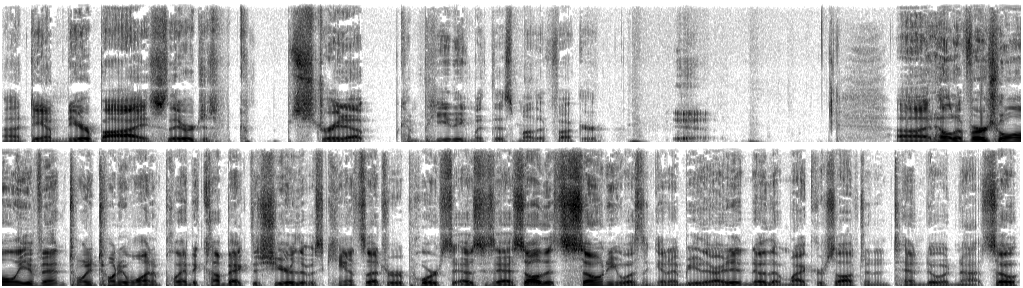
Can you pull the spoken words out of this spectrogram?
Uh, damn, nearby. So they were just straight up competing with this motherfucker. Yeah. Uh, it held a virtual only event in 2021 and planned to come back this year that was canceled after reports. As I say, I saw that Sony wasn't going to be there. I didn't know that Microsoft and Nintendo would not. So,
